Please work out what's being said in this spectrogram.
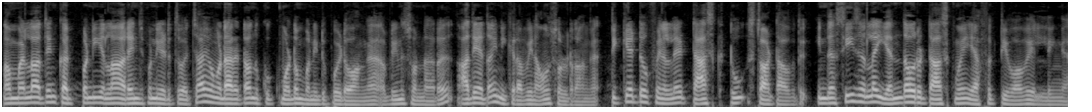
நம்ம எல்லாத்தையும் கட் பண்ணி எல்லாம் அரேஞ்ச் பண்ணி எடுத்து வச்சா இவங்க டேரெக்டாக வந்து குக் மட்டும் பண்ணிட்டு போயிடுவாங்க அப்படின்னு சொன்னார். அதே தான் இன்னைக்கு ரவினாவும் சொல்றாங்க. டிக்கெட் டு ஃபைனலே டாஸ்க் டூ ஸ்டார்ட் ஆகுது. இந்த சீசன்ல எந்த ஒரு டாஸ்க்குமே எஃபெக்டிவாகவே இல்லைங்க.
